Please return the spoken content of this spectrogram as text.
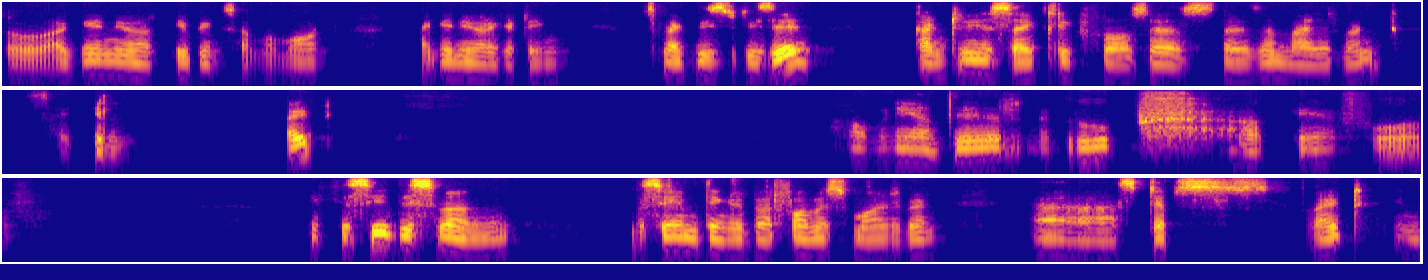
So again, you are keeping some amount. Again, you are getting, it's like this, it is a continuous cyclic process. There is a measurement cycle, right? How many are there in the group? Okay, four, if you see this one, the same thing, the performance management uh, steps, right, in,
